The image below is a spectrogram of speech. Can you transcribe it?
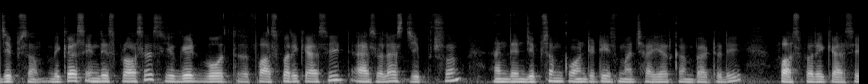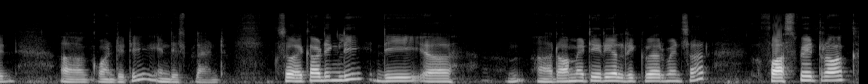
gypsum because in this process you get both uh, phosphoric acid as well as gypsum and then gypsum quantity is much higher compared to the phosphoric acid uh, quantity in this plant. So, accordingly the uh, uh raw material requirements are phosphate rock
